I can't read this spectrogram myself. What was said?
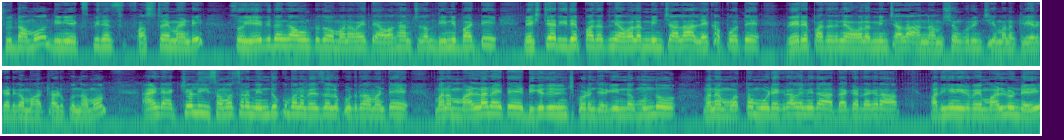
చూద్దాము. దీని ఎక్స్పీరియన్స్ ఫస్ట్ టైం అండి. సో ఏ విధంగా ఉంటుందో మనమైతే అవగాహన చూద్దాం దీన్ని బట్టి నెక్స్ట్ ఇయర్ ఇదే పద్ధతిని అవలంబించాలా లేకపోతే వేరే పద్ధతిని అవలంబించాలా అన్న అంశం గురించి మనం క్లియర్ కట్గా మాట్లాడుకుందాము. అండ్ యాక్చువల్లీ ఈ సంవత్సరం ఎందుకు మనం వెదజల్లుకుంటున్నామంటే మనం మళ్ళనైతే దిగదించుకోవడం జరిగింది. ఇంతకుముందు మనం మొత్తం మూడు ఎకరాల మీద దగ్గర దగ్గర పదిహేను ఇరవై మళ్ళు ఉండేది.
